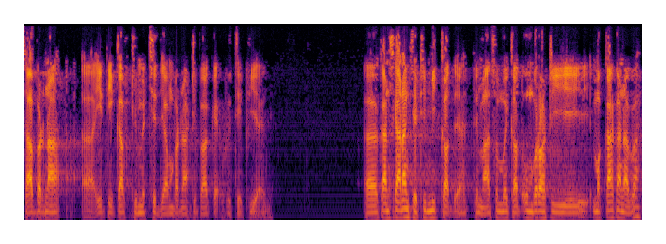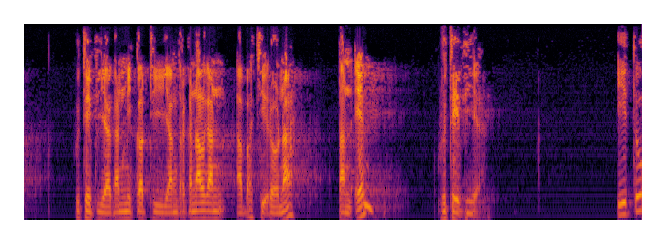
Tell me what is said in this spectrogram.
Saya pernah uh, itikaf di masjid yang pernah dipakai Hudaybiyah. Uh, kan sekarang jadi mikot ya. Dimaksud mikot umroh di Mekah kan apa? Hudaybiyah kan mikot di yang terkenal kan apa? Jirona, Tanim, Hudaybiyah. Itu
